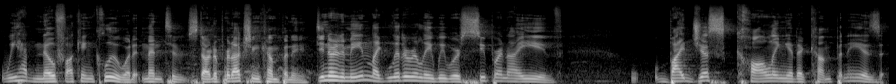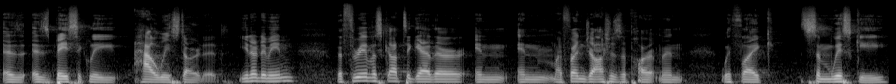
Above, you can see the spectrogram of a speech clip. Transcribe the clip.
we had no fucking clue what it meant to start a production company. Do you know what I mean? Like literally, we were super naive. By just calling it a company is, is, is basically how we started. You know what I mean? The three of us got together in, in my friend Josh's apartment with like some whiskey,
